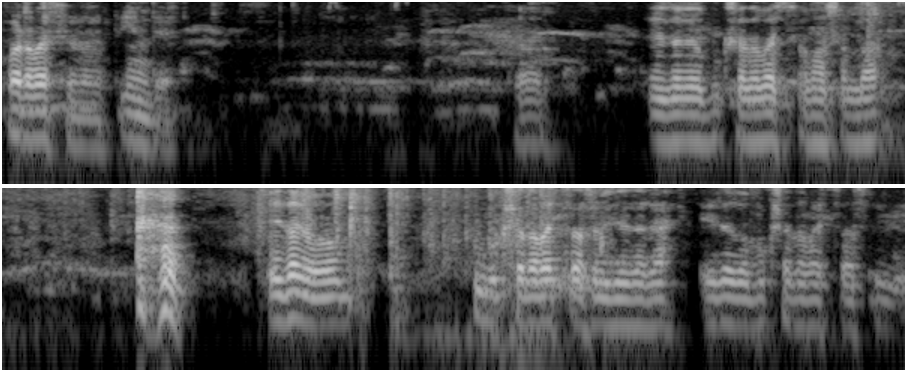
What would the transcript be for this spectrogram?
কটা বাচ্চা? তিনটে। হ্যাঁ। এই জায়গায় বুক সাদা বাচ্চা মাসাল্লাহ এই জায়গায় বুক সাদা বাচ্চা আছে, ওই যে জায়গা। এই জায়গায় বুক সাদা বাচ্চা আছে এই যে।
